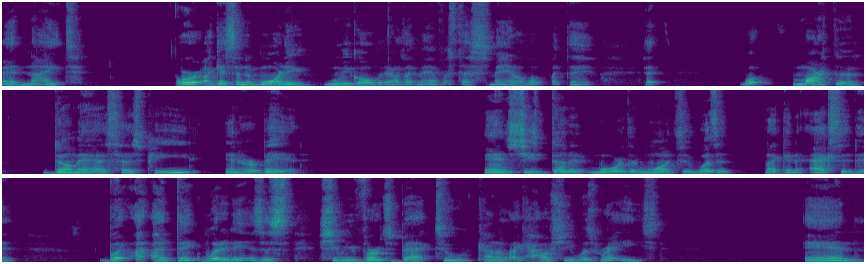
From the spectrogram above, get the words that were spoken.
at night, or I guess in the morning when we go over there, I was like, man, what's that smell? What what the hell? Well, Martha, dumbass, has peed in her bed. And she's done it more than once. It wasn't like an accident. But I, I think what it is is she reverts back to kind of like how she was raised. And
